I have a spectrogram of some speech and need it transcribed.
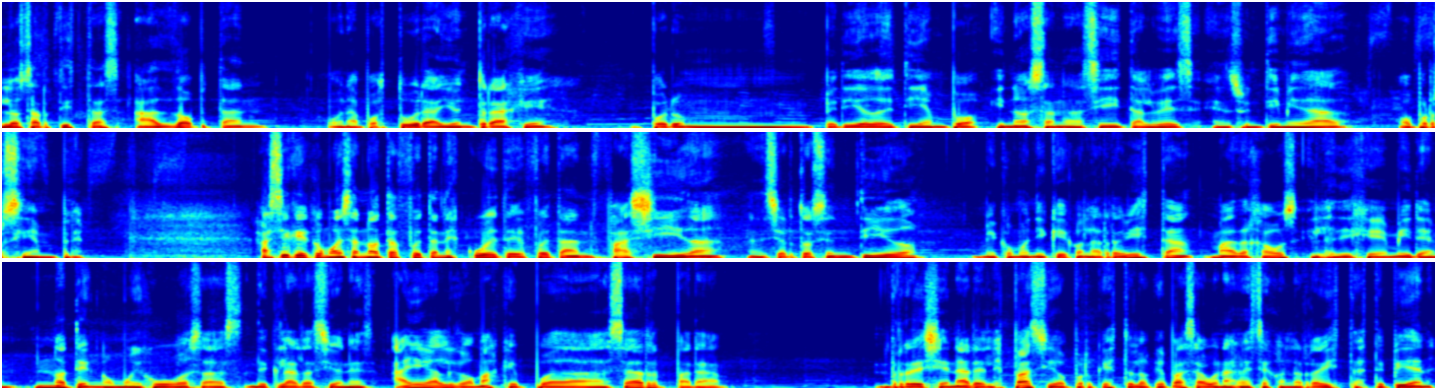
los artistas adoptan una postura y un traje por un periodo de tiempo y no están así tal vez en su intimidad o por siempre. Así que como esa nota fue tan escueta y fue tan fallida en cierto sentido, me comuniqué con la revista Madhouse y les dije, miren, no tengo muy jugosas declaraciones, ¿hay algo más que pueda hacer para rellenar el espacio? Porque esto es lo que pasa algunas veces con las revistas, te piden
